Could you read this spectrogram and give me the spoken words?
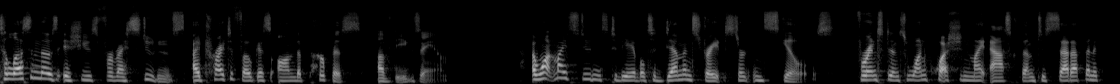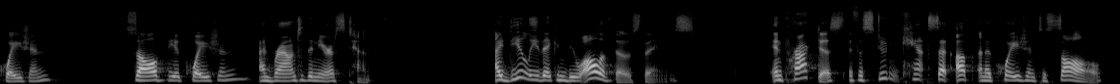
To lessen those issues for my students, I try to focus on the purpose of the exam. I want my students to be able to demonstrate certain skills. For instance, one question might ask them to set up an equation, solve the equation, and round to the nearest tenth. Ideally, they can do all of those things. In practice, if a student can't set up an equation to solve,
